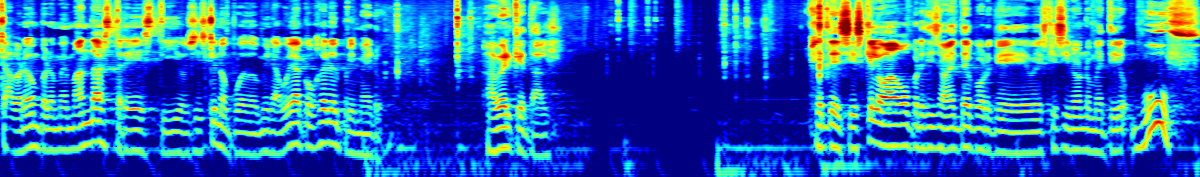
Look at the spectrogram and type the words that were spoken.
cabrón, pero me mandas tres, tío. Si es que no puedo. Mira, voy a coger el primero. A ver qué tal. Gente, si es que lo hago precisamente porque es que si no, no me tiro. ¡Uf!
